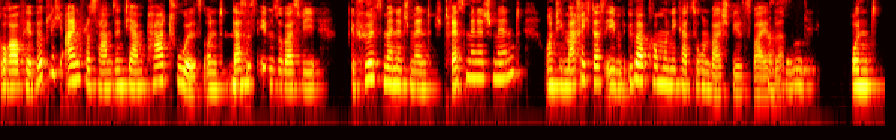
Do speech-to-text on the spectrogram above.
worauf wir wirklich Einfluss haben, sind ja ein paar Tools. Und mhm. das ist eben sowas wie Gefühlsmanagement, Stressmanagement. Und wie mache ich das eben über Kommunikation beispielsweise? Absolut. Und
